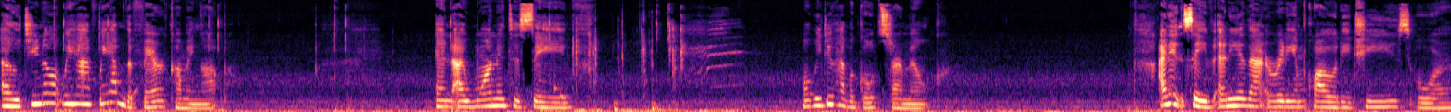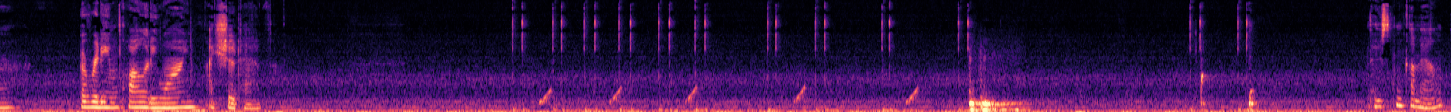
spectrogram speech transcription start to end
Oh, do you know what we have? We have the fair coming up. And I wanted to save... Well, we do have a Gold Star milk. I didn't save any of that iridium quality cheese or iridium quality wine. I should have. Those can come out.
